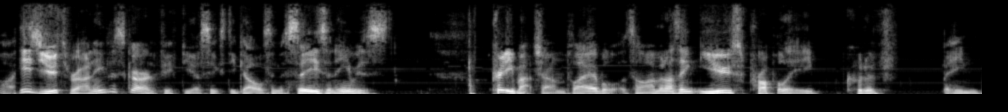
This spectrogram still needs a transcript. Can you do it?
Oh, his youth run, he was scoring 50 or 60 goals in a season. He was pretty much unplayable at the time. And I think used properly could have been.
